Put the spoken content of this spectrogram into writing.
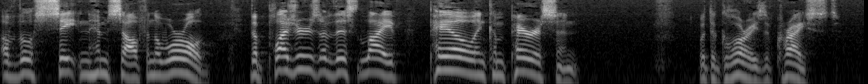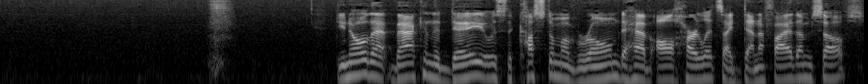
of the Satan himself in the world. The pleasures of this life pale in comparison with the glories of Christ. Do you know that back in the day it was the custom of Rome to have all harlots identify themselves?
